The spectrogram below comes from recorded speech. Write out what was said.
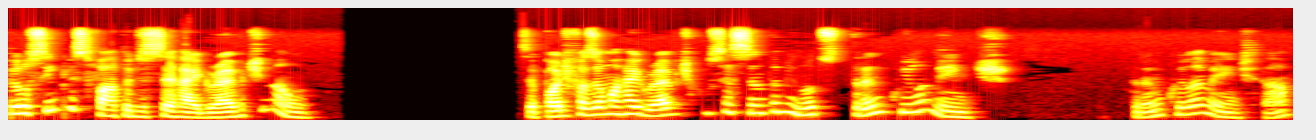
Pelo simples fato de ser high gravity, não. Você pode fazer uma high gravity com 60 minutos tranquilamente. Tranquilamente, tá?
